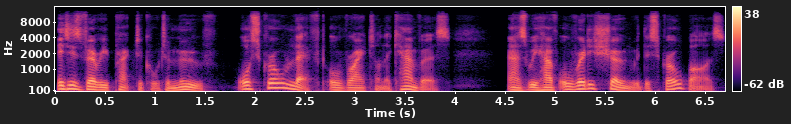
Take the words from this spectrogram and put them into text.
It is very practical to move or scroll left or right on the canvas, as we have already shown with the scroll bars.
